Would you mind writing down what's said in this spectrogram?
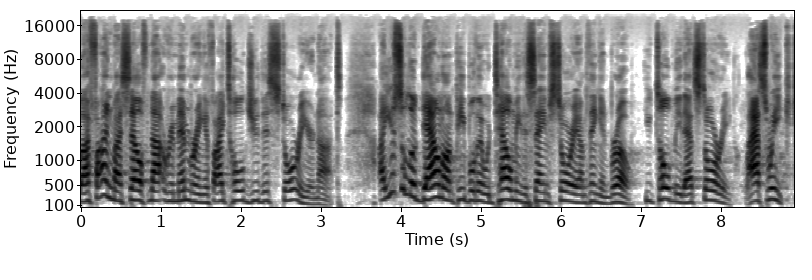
but I find myself not remembering if I told you this story or not. I used to look down on people that would tell me the same story. I'm thinking, bro, you told me that story last week.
